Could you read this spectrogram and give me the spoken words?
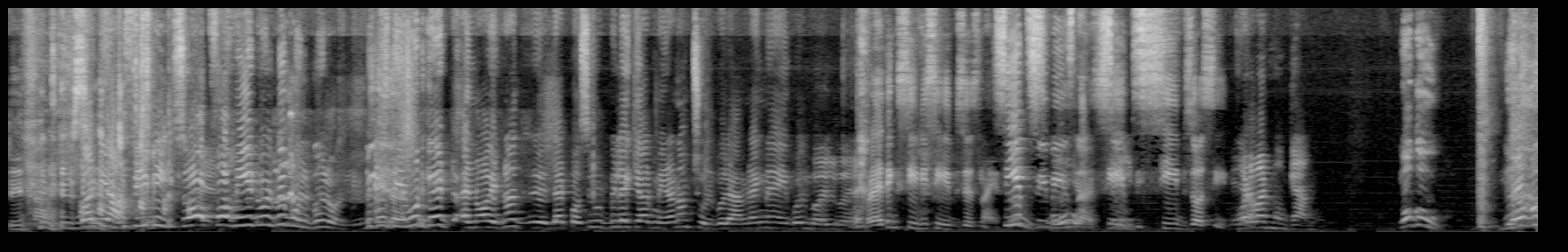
but yeah, CV. So for me, it would be Bulbul only because they would get annoyed. Na, that person would be like, "Yar, my name is Chulbul." I'm like, nah, Bulbul." But I think CV Seebs is nice. Seebs, CB is nice. Seebs, Seebs or Seebs. What about Mogam? Mogu. Mogu.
